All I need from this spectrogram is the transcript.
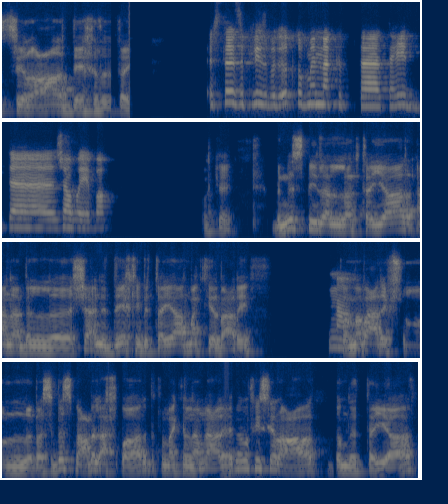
الصراعات داخل التيار. أستاذ please بدي أطلب منك تعيد آه، جوابك. okay. بالنسبة للتيار أنا بالشأن الداخلي بالتيار ما كثير بعرف. نعم. فما بعرف شو بس بسمع بالأخبار مثل ما كلنا بنعرف إنه في صراعات ضمن التيار.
